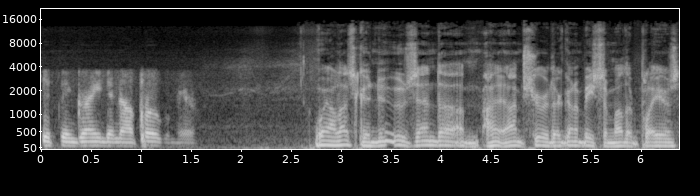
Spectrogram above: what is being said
gets ingrained in our program here. Well, that's good news, and um, I, am sure there are going to be some other players.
